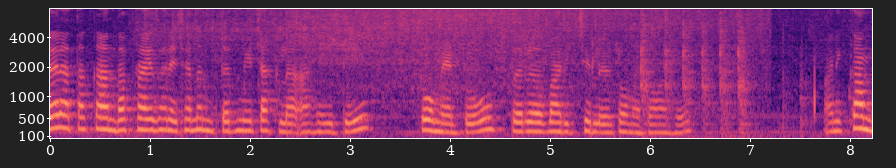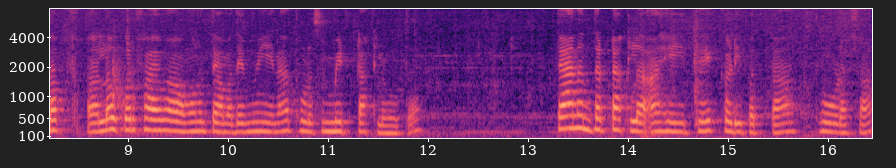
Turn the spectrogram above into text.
तर आता कांदा फ्राय झाल्याच्यानंतर मी टाकलं आहे इथे टोमॅटो. तर बारीक चिरलेला टोमॅटो आहे. आणि कांदा लवकर फ्राय व्हावा म्हणून त्यामध्ये मी ना थोडंसं मीठ टाकलं होतं. त्यानंतर टाकलं आहे इथे कढीपत्ता थोडासा.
